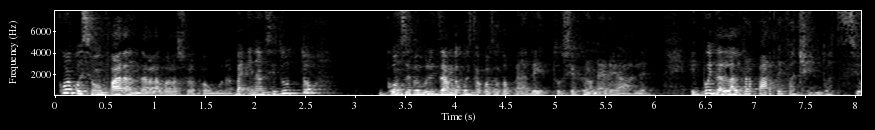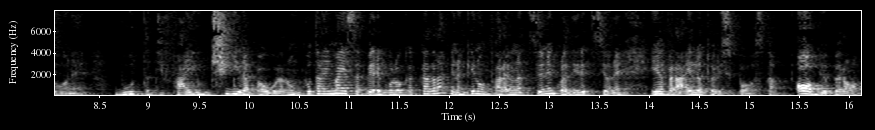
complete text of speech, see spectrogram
Come possiamo fare ad andare a lavorare sulla paura? Beh, innanzitutto consapevolizzando questa cosa che ho appena detto, sia che non è reale. E poi dall'altra parte facendo azione, buttati, fai, uccidi la paura, non potrai mai sapere quello che accadrà fino a che non farai un'azione in quella direzione e avrai la tua risposta. Ovvio però,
